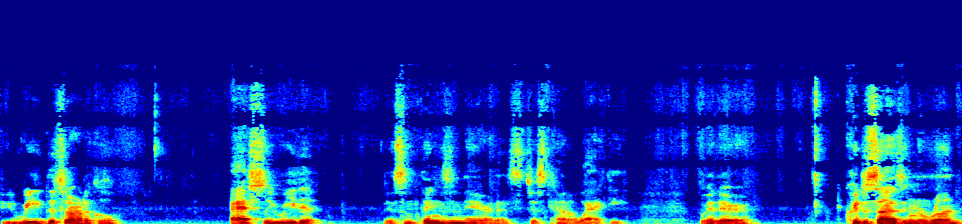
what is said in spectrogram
If you read this article, actually read it, there's some things in there that's just kind of wacky, where they're criticizing the run,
